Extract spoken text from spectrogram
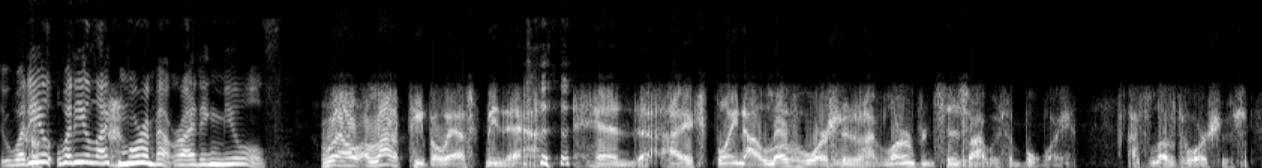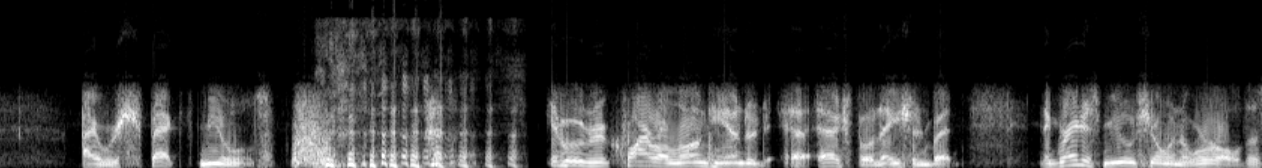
What do you What do you like more about riding mules? Well, a lot of people ask me that, and I explain I love horses. I've learned since I was a boy. I've loved horses. I respect mules. it would require a long handed uh, explanation, but the greatest mule show in the world is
